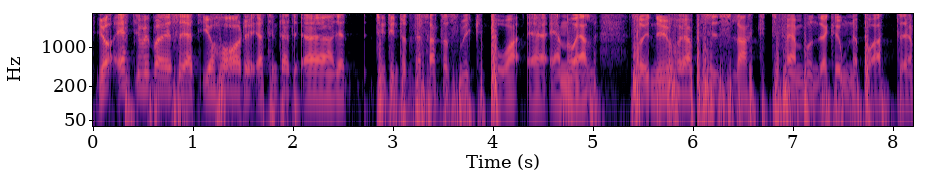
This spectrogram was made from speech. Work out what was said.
Ja, ett, jag vill bara säga att jag har, jag tänkte att, äh, jag tyckte inte att vi har satsat så mycket på äh, NHL. Så nu har jag precis lagt 500 kronor på att äh,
